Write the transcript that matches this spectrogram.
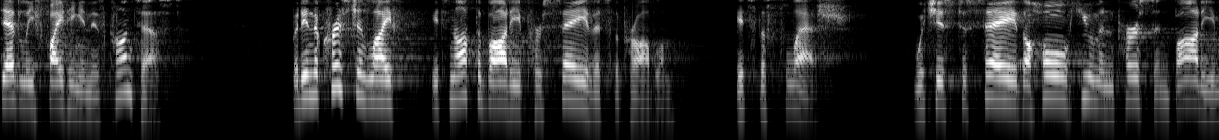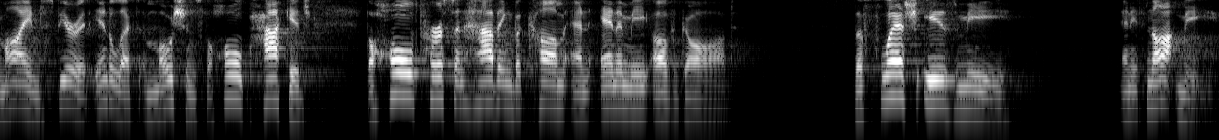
deadly fighting in this contest. But in the Christian life, it's not the body per se that's the problem, it's the flesh, which is to say, the whole human person body, mind, spirit, intellect, emotions, the whole package, the whole person having become an enemy of God. The flesh is me, and it's not me.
